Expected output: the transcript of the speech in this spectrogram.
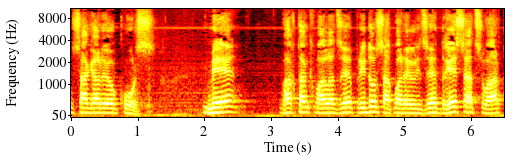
საგარეო კურსს მე ვახტანგ ხმალაძე, ფრიდონ საყვარელიძე დღესაც ვართ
